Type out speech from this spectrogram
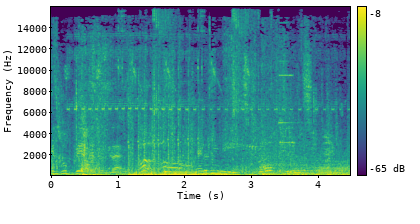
can do better than that. Enemy needs four kills.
